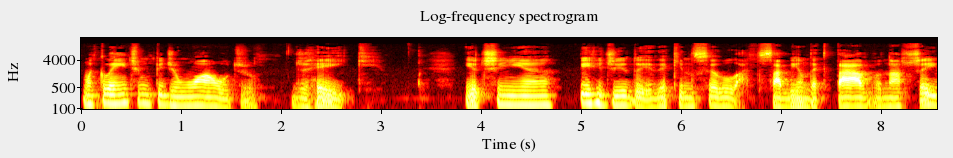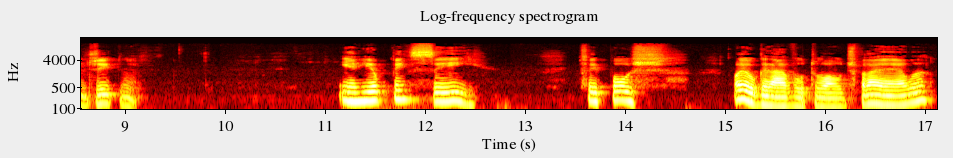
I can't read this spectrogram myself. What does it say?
Uma cliente me pediu um áudio de reiki e eu tinha perdido ele aqui no celular. Sabia onde é que estava, não achei nenhum. E aí eu pensei, falei, poxa, ou eu gravo outro áudio para ela,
